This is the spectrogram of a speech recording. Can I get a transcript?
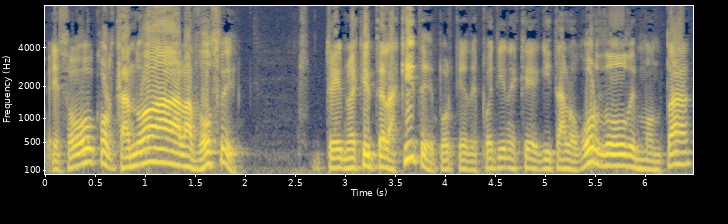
eso cortando a las 12. no es que te las quite, porque después tienes que quitar lo gordo, desmontar.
